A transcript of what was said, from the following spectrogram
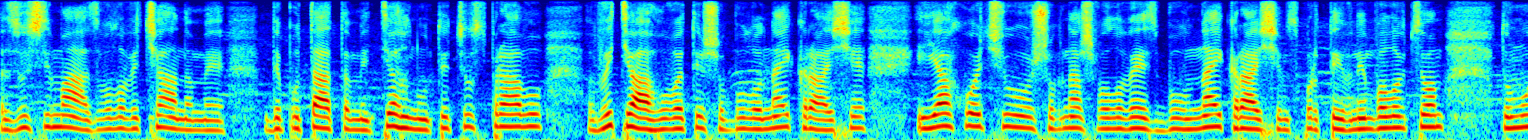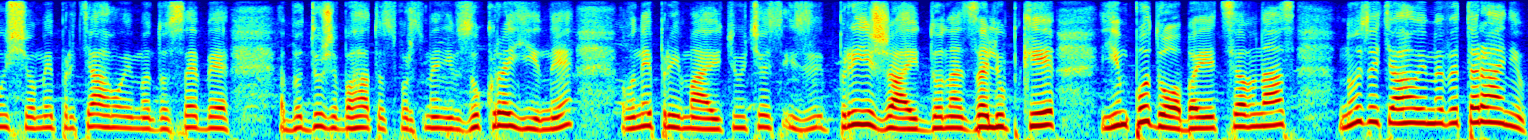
з усіма, з воловичанами, депутатами тягнути цю справу, витягувати, щоб було найкраще. І я хочу, щоб наш воловець був найкращим спортивним воловцем, тому що ми притягуємо до себе дуже багато спортсменів з України. Вони приймають участь і приїжджають до нас залюбки. Їм подобається в нас. Ну і затягуємо ветеранів.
